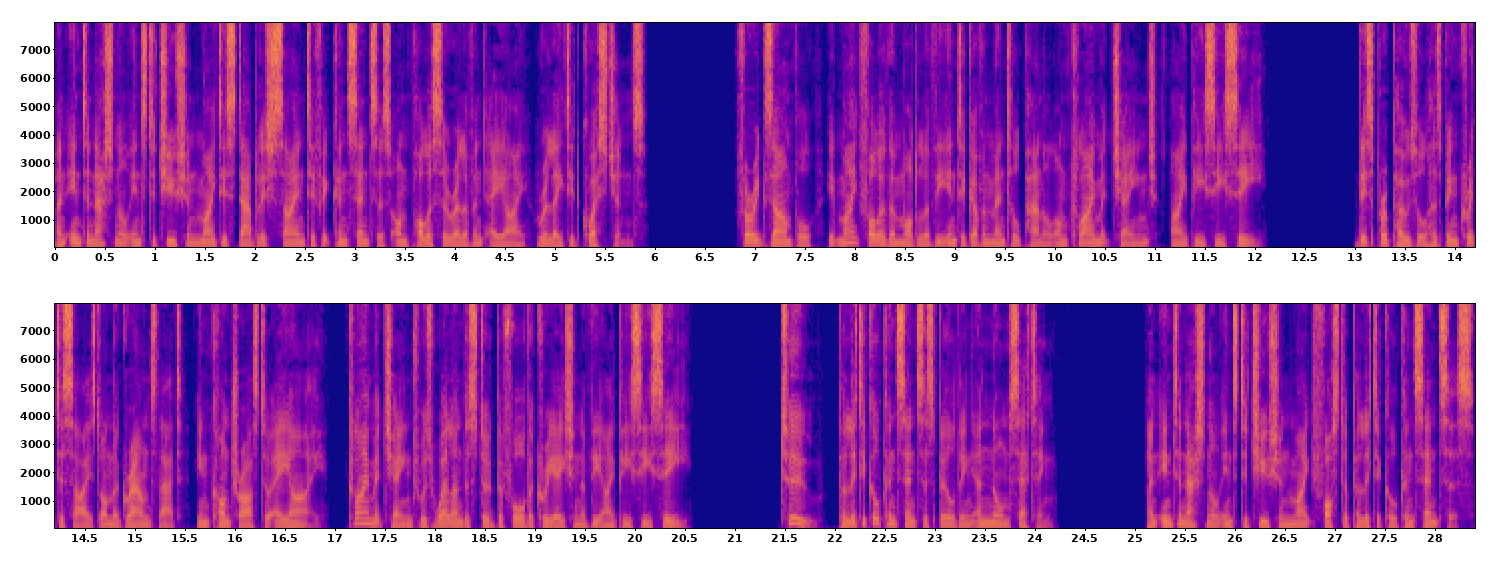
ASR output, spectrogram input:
An international institution might establish scientific consensus on policy relevant AI related questions. For example, it might follow the model of the Intergovernmental Panel on Climate Change, IPCC. This proposal has been criticized on the grounds that, in contrast to AI, climate change was well understood before the creation of the IPCC. 2. Political consensus building and norm setting. An international institution might foster political consensus.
